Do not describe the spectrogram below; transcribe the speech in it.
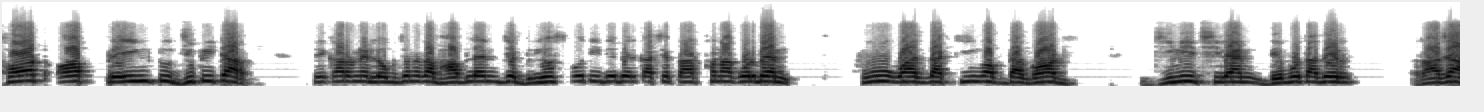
thought of praying to Jupiter সে কারণে লোকজনেরা ভাবলেন যে বৃহস্পতি দেবের কাছে প্রার্থনা করবেন। Who was the king of the god যিনি ছিলেন দেবতাদের রাজা।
